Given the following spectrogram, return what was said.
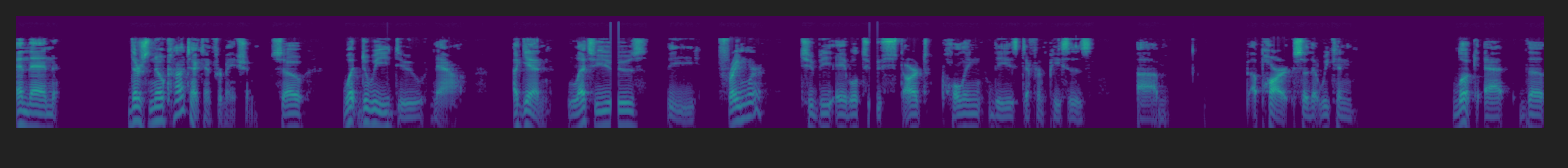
And then there's no contact information. So what do we do now? Again, let's use the framework to be able to start pulling these different pieces um, apart so that we can look at the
